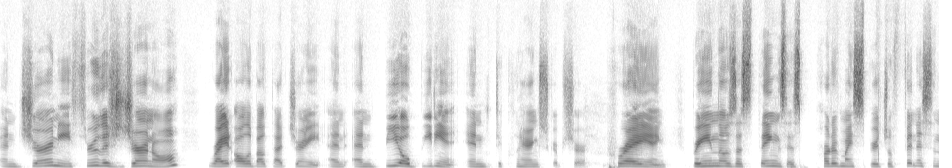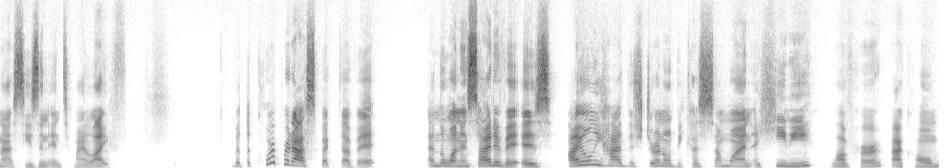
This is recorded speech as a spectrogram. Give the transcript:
and journey through this journal, write all about that journey, and and be obedient in declaring Scripture, praying, bringing those as things as part of my spiritual fitness in that season into my life. But the corporate aspect of it and the one inside of it is I only had this journal because someone, a Heaney, love her back home,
